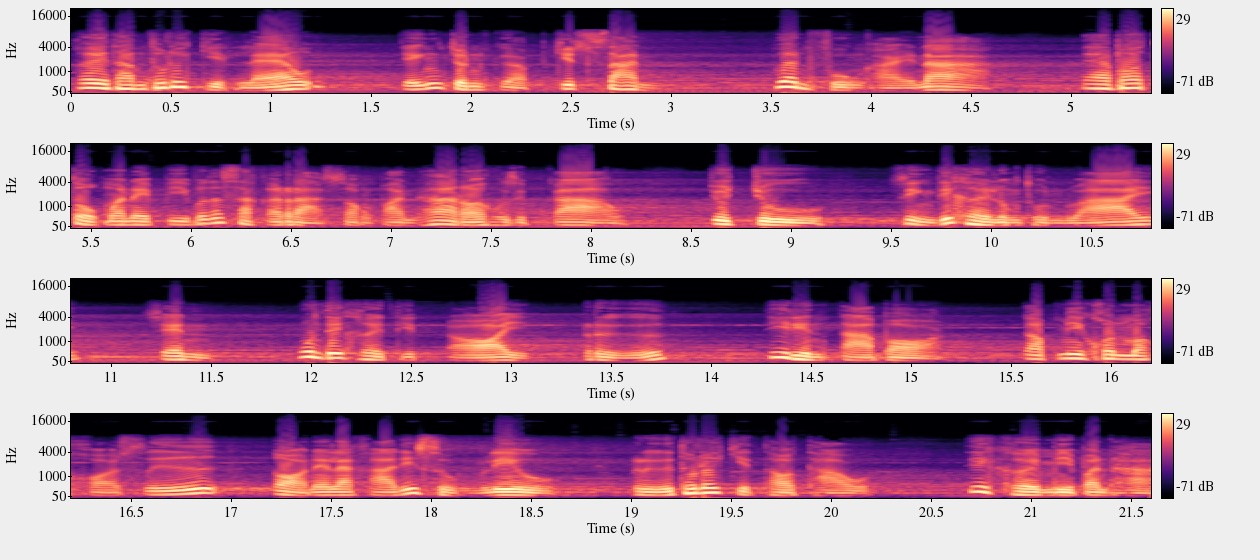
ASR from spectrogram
เคยทำธุรกิจแล้ว เจ๊งจนเกือบคิดสั้น เพื่อนฝูงหายหน้า แต่พอตกมาในปีพุทธศักราช 2569 จู่ๆสิ่งที่เคยลงทุนไว้ เช่น หุ้นที่เคยติดดอย หรือที่ดินตาบอดกับมีคนมาขอซื้อต่อในราคาที่สูงริ้วหรือธุรกิจเทาๆ ที่เคยมีปัญหา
